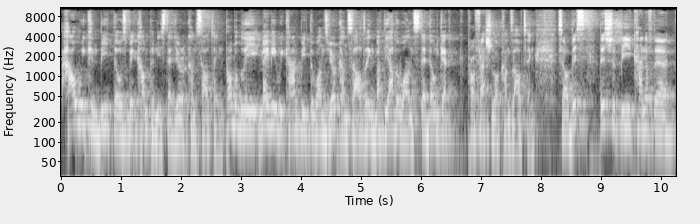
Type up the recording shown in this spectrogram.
how we can beat those big companies that you're consulting. Probably maybe we can't beat the ones you're consulting, but the other ones that don't get professional consulting. So this this should be kind of the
